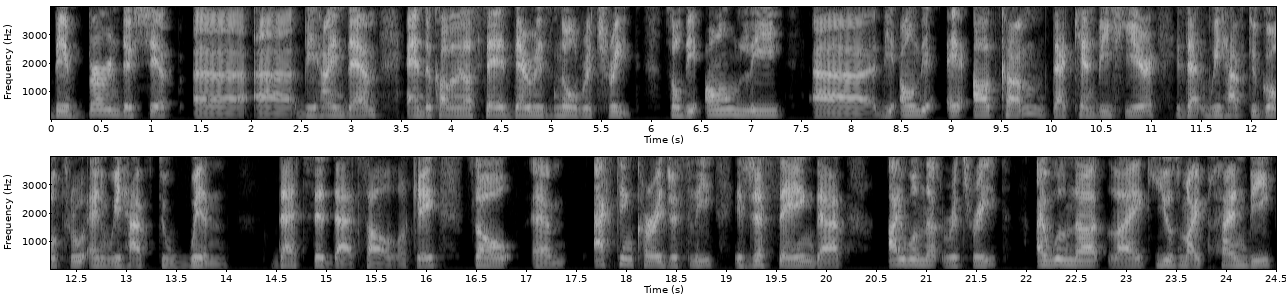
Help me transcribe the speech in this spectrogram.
They burn the ship uh, uh, behind them and the colonel said there is no retreat. So the only uh, the only outcome that can be here is that we have to go through and we have to win. That's it. That's all. Okay. So um, acting courageously is just saying that I will not retreat. I will not like use my plan B.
